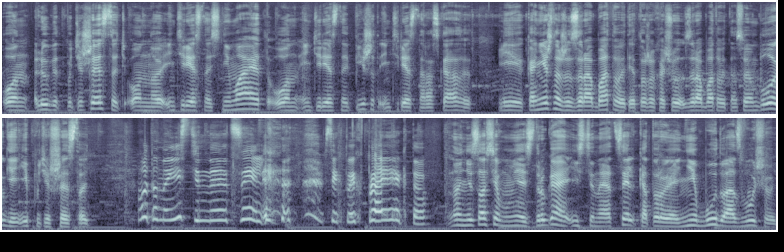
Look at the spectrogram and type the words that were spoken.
Он любит путешествовать, он интересно снимает, он интересно пишет, интересно рассказывает. И, конечно же, зарабатывает. Я тоже хочу зарабатывать на своем блоге и путешествовать. Вот она истинная цель всех твоих проектов. Но не совсем у меня есть другая истинная цель, которую я не буду озвучивать.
